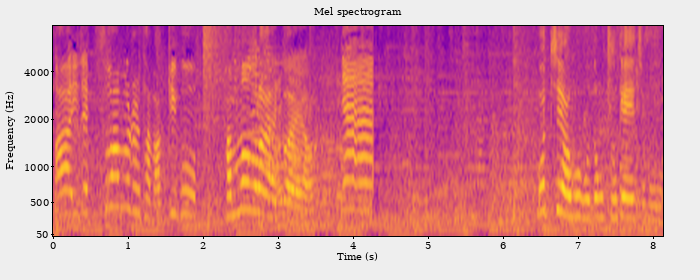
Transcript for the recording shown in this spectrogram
아, 이제 수화물을 다 맡기고 밥 먹으러 갈 거예요. 야! 꼬치 어묵 우동 두 개 해주세요.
